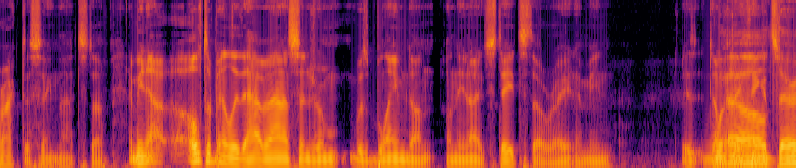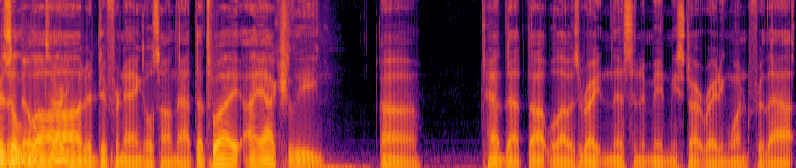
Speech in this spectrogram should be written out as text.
practicing that stuff. I mean, uh, ultimately, the Havana syndrome was blamed on on the United States, though, right? I mean, is, don't they well, think it's there's the a lot of different angles on that. That's why I actually uh, had that thought while I was writing this, and it made me start writing one for that.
